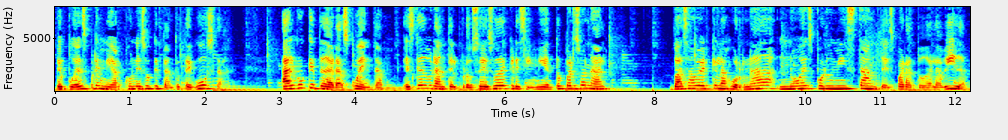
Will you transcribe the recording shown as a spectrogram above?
te puedes premiar con eso que tanto te gusta. Algo que te darás cuenta es que durante el proceso de crecimiento personal vas a ver que la jornada no es por un instante, es para toda la vida.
